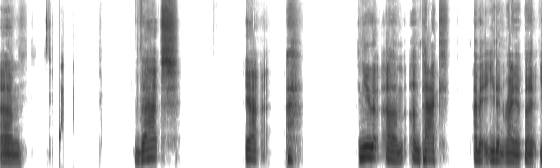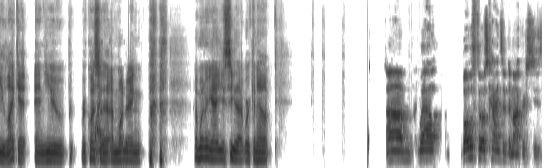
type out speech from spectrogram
Um, that, yeah. Can you um, unpack? I mean, you didn't write it, but you like it and you requested what? it. I'm wondering. I'm wondering how you see that working out. Um, well, both those kinds of democracies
